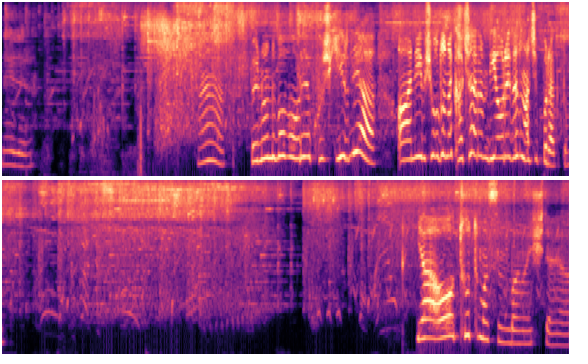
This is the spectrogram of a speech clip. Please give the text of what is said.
Neydi? Ha, ben onu baba oraya kuş girdi ya. Ani bir şey olduğuna kaçarım diye orayı zaten açık bıraktım. Ya o tutmasın bana işte ya.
